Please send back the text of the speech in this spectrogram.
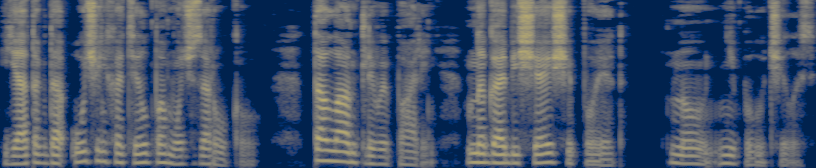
я тогда очень хотел помочь Зарокову. Талантливый парень, многообещающий поэт. Но не получилось.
